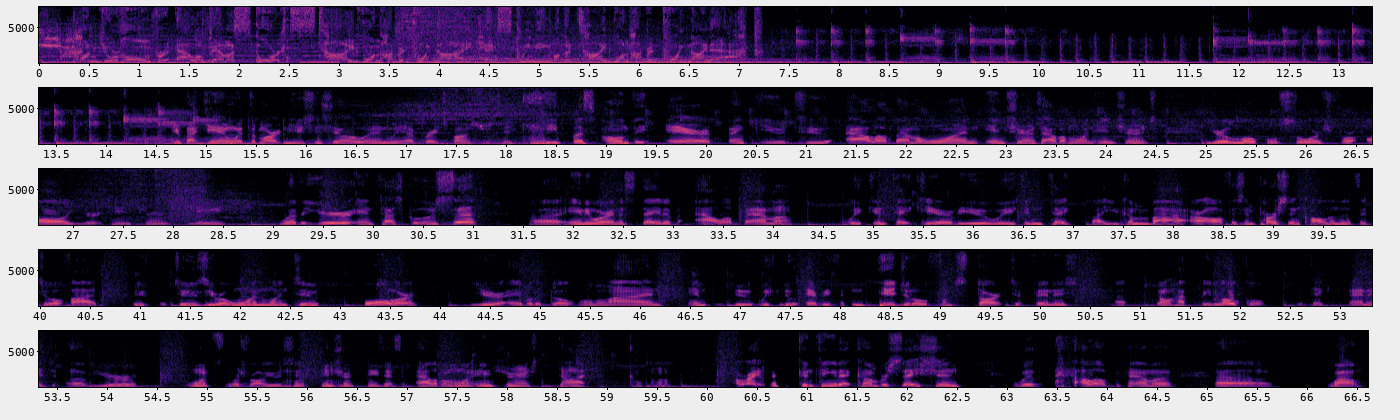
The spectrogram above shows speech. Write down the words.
on your home for Alabama sports. Tide 100.9 and streaming on the Tide 100.9 app. You're back in with the Martin Houston Show, and we have great sponsors that keep us on the air. Thank you to Alabama One Insurance. Alabama One Insurance, your local source for all your insurance needs. Whether you're in Tuscaloosa, uh, anywhere in the state of Alabama, we can take care of you. We can take by you coming by our office in person, calling us at 205 342 0112, or you're able to go online and we do we can do everything digital from start to finish. Uh, don't have to be local to take advantage of your one source for all your insurance needs. That's AlabamaOneInsurance.com. All right, let's continue that conversation with Alabama. Uh, wow,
